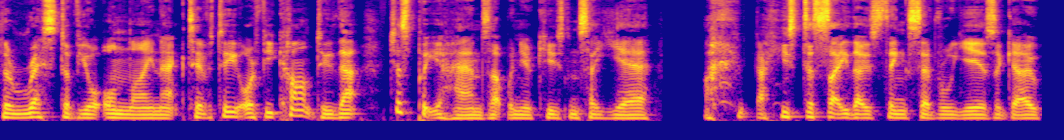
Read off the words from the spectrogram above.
the rest of your online activity. Or if you can't do that, just put your hands up when you're accused and say, yeah, I used to say those things several years ago.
